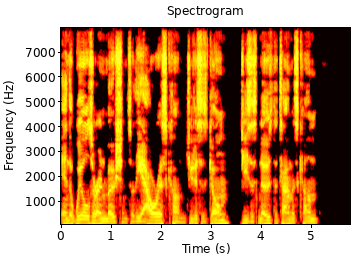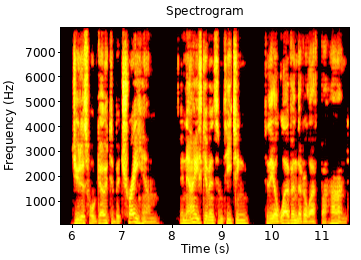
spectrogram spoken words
and the wheels are in motion. So the hour has come. Judas is gone. Jesus knows the time has come. Judas will go to betray him, and now he's given some teaching to the 11 that are left behind.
